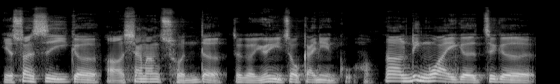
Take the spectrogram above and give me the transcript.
也算是一个啊相当纯的这个元宇宙概念股哈。那另外一个这个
